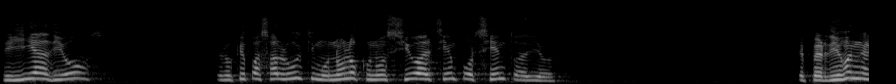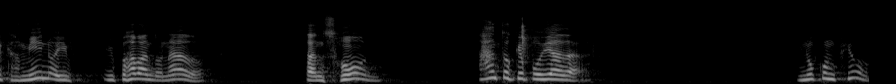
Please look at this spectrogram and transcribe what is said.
seguía a Dios. Pero ¿qué pasó al último? No lo conoció al 100% a Dios se perdió en el camino y, fue abandonado. Sansón, tanto que podía dar. Y no confió,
